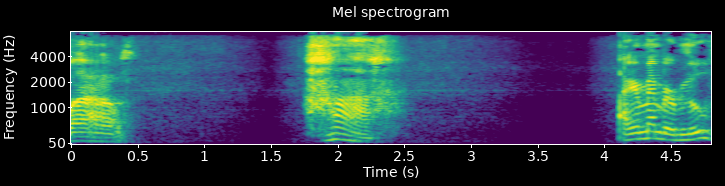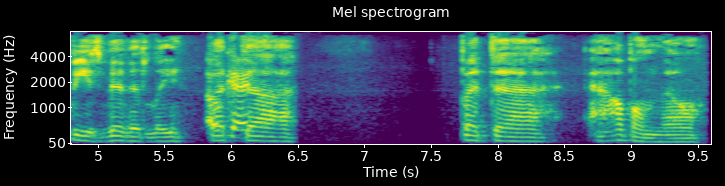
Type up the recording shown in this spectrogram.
Wow. Huh. I remember movies vividly, but Okay. uh, but uh, album though,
